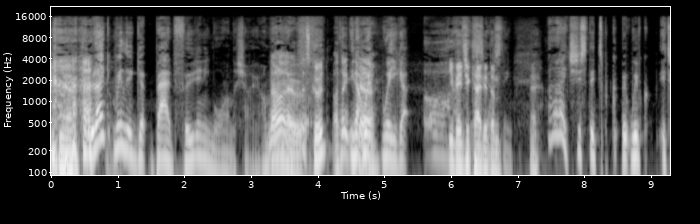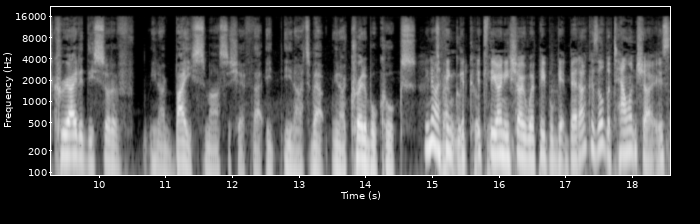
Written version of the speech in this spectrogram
Yeah. we don't really get bad food anymore on the show. I mean, No. That's good. I think... you know uh, where, where you go. Oh, You've that's educated them. Yeah. I know. It's just it's we've it's created this sort of you know base MasterChef that it you know it's about you know credible cooks. You know, It's I think it, it's the only show where people get better because all the talent shows,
